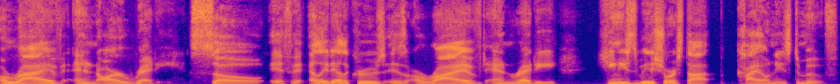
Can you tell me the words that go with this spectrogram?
arrive and are ready. So if Elly De La Cruz is arrived and ready, he needs to be the shortstop. Kyle needs to move.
